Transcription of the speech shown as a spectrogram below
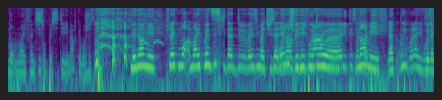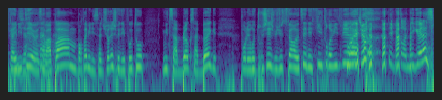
Bon, mon iPhone 6, on peut citer les marques, bon, je sais pas. mais non, mais je suis avec mon, mon iPhone 6 qui date de, vas-y, Mathusalem, je fais des 2020, photos. euh, qualité, ça non, va mais la, oui, voilà, niveau de la qualité, euh, ça va pas. Mon portable, il est saturé, je fais des photos, limite ça bloque, ça bug. Pour les retoucher, je vais juste faire, euh, tu sais, les filtres vite fait, là, Ouais. tu vois, les filtres dégueulasses.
